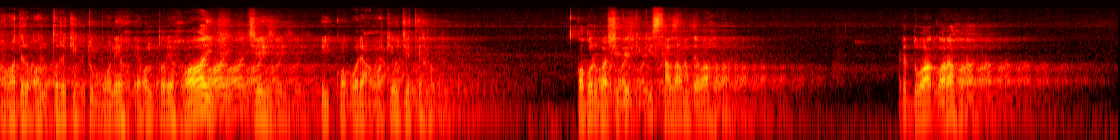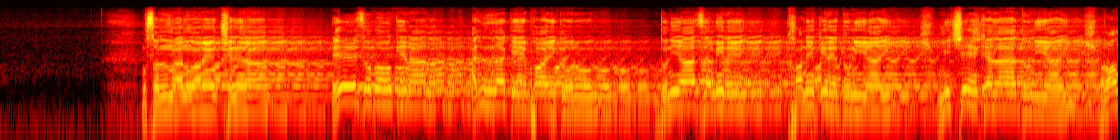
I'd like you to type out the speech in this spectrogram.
আমাদের অন্তরে কি একটু মনে অন্তরে হয় যে এই কবরে আমাকেও যেতে হবে? কবরবাসীদেরকে কি সালাম দেওয়া হয়? এটা দোয়া করা হয়? মুসলমান অনেক ছেলেরা, এ যুবকেরা, আল্লাহকে ভয় করুন। দুনিয়া জমিনে, ক্ষণিকের দুনিয়ায়, মিছে খেলা দুনিয়ায়, রং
